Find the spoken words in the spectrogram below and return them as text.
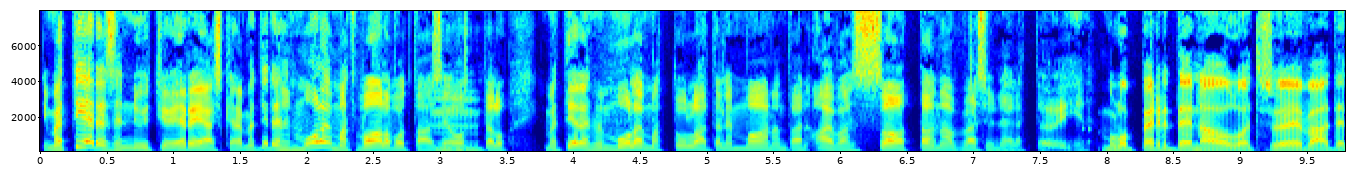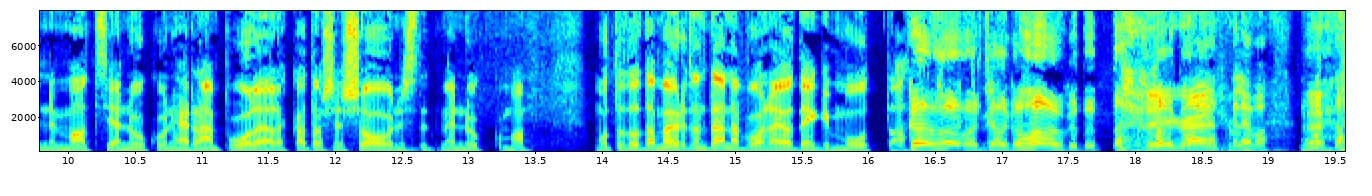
niin mä tiedän sen nyt jo Jere Äskälä. Mä tiedän, että me molemmat valvotaan se Mm. ottelu. Ja mä tiedän, että me molemmat tullaan tänne maanantain aivan saatanan väsyneenä töihin. Mulla on perinteenä ollut, että syö eväät ennen matsia, nukun, herään puolelle, katon sen show, niin sitten menen nukkumaan. Mutta tota, mä yritän tänä vuonna jotenkin muuttaa. Kato, tota huomaat, se alkoi haukututtaa, Niin, ajattelemaan. Mutta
